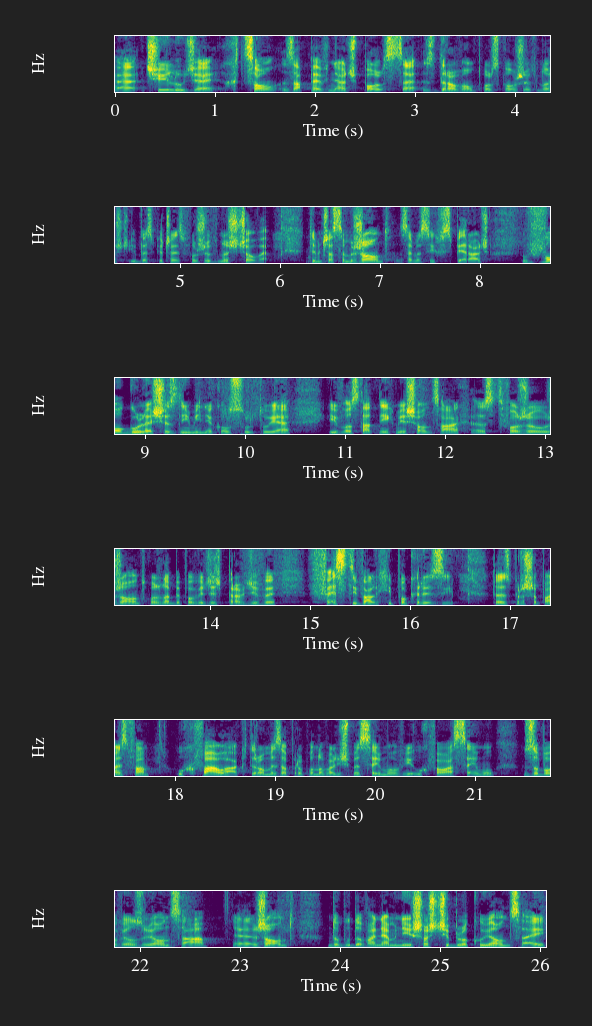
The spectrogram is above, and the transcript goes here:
E, ci ludzie chcą zapewniać Polsce zdrową polską żywność i bezpieczeństwo żywnościowe. Tymczasem rząd, zamiast ich wspierać, w ogóle się z nimi nie konsultuje i w ostatnich miesiącach e, stworzył rząd, można by powiedzieć, prawdziwy festiwal hipokryzji. To jest, proszę Państwa, uchwała, którą my zaproponowaliśmy Sejmowi, uchwała Sejmu zobowiązująca rząd do budowania mniejszości blokującej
